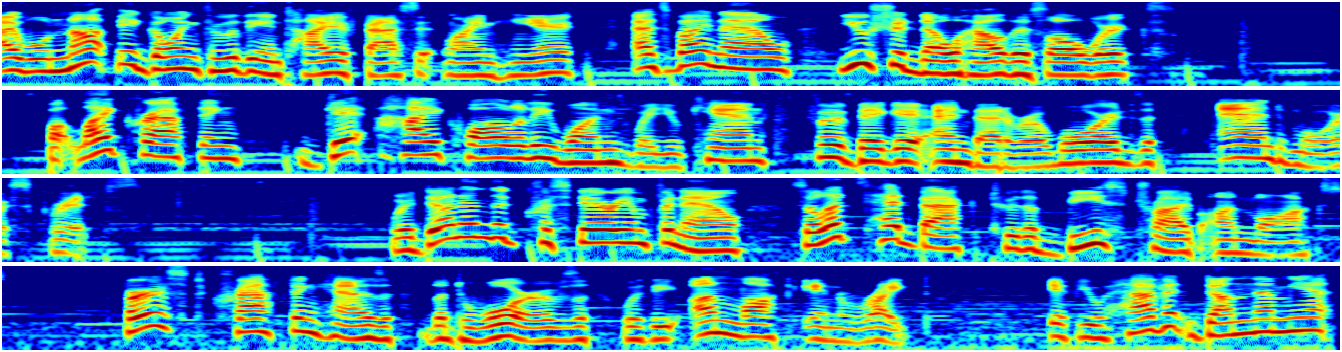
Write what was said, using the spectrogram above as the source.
I will not be going through the entire facet line here, as by now, you should know how this all works. But like crafting, get high quality ones where you can for bigger and better rewards, and more scripts. We're done in the Crystarium for now, so let's head back to the Beast Tribe unlocks. First, crafting has the Dwarves with the unlock in Wright. If you haven't done them yet,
